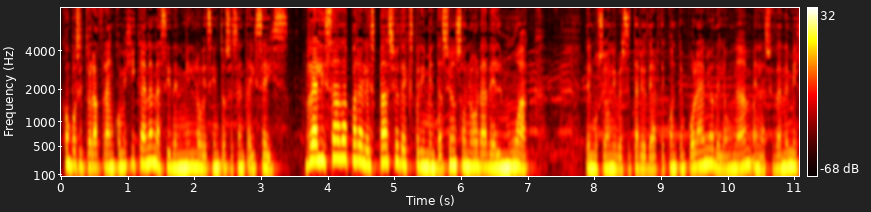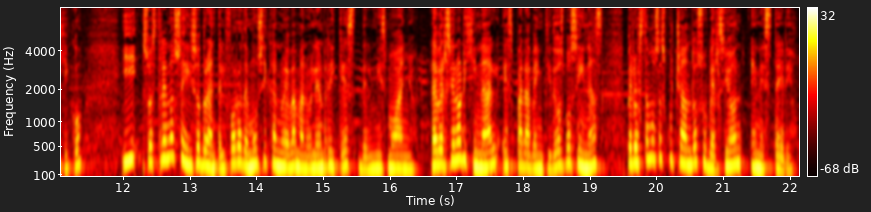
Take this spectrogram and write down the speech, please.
compositora franco-mexicana nacida en 1966, realizada para el espacio de experimentación sonora del MUAC, del Museo Universitario de Arte Contemporáneo de la UNAM en la Ciudad de México, y su estreno se hizo durante el Foro de Música Nueva Manuel Enríquez del mismo año. La versión original es para 22 bocinas, pero estamos escuchando su versión en estéreo.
